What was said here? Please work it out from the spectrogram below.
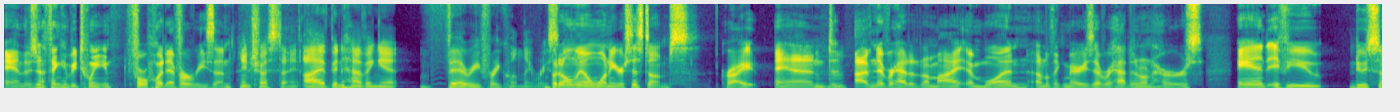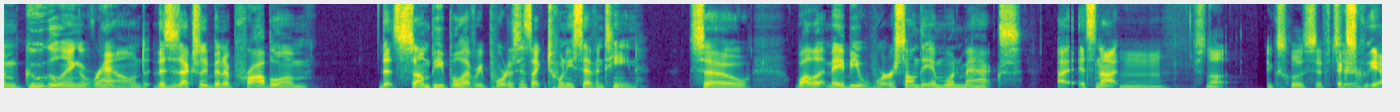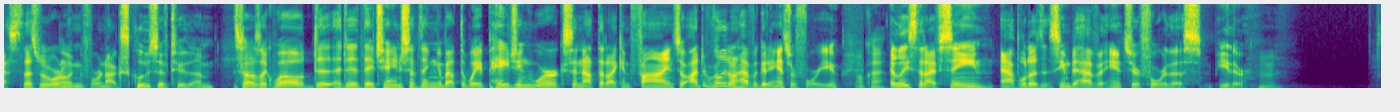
And there's nothing in between for whatever reason, Interesting. I've been having it very frequently recently. but only on one of your systems, right? And mm-hmm. I've never had it on my M1. I don't think Mary's ever had it on hers. And if you do some Googling around, this has actually been a problem that some people have reported since like 2017. So while it may be worse on the M1 Macs, uh, it's not it's not exclusive to. Ex- yes, that's what we're looking for, not exclusive to them. So I was like, well, did, did they change something about the way paging works and not that I can find? So I d- really don't have a good answer for you. okay. At least that I've seen, Apple doesn't seem to have an answer for this either.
